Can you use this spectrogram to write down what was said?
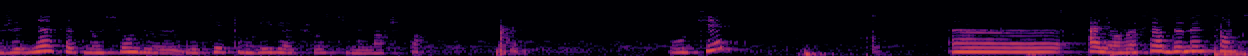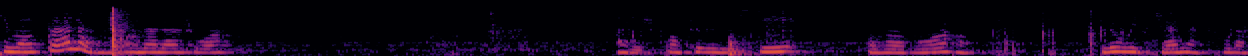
J'ai bien cette notion de laisser tomber quelque chose qui ne marche pas. Ok euh, Allez, on va faire domaine sentimental. On a la joie. Allez, je prends celui-ci on va voir le week-end. Oula,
